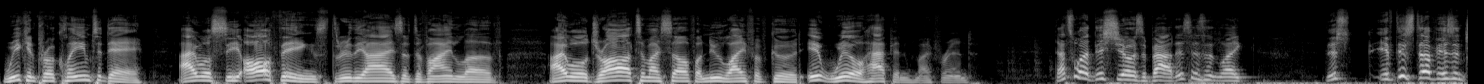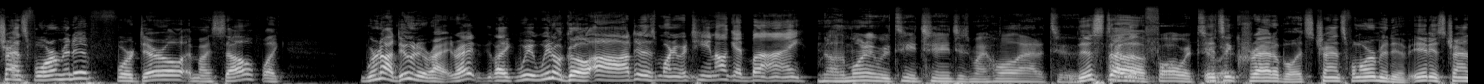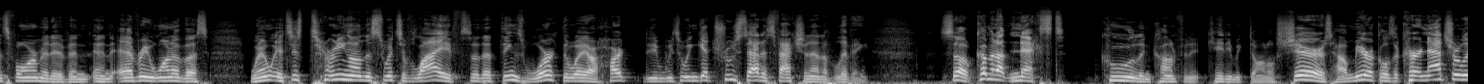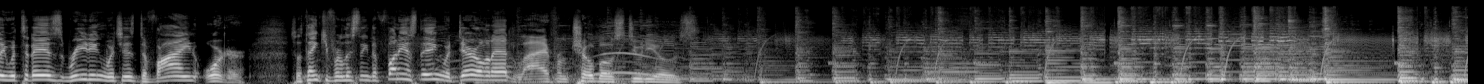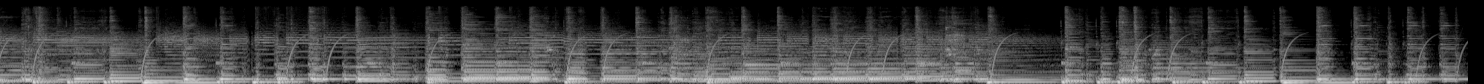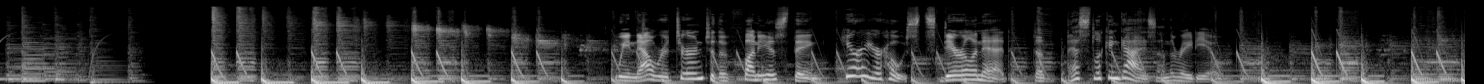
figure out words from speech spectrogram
We can proclaim today, I will see all things through the eyes of divine love. I will draw to myself a new life of good. It will happen, my friend. That's what this show is about. This isn't like this. If this stuff isn't transformative for Daryl and myself, like we're not doing it right, right? Like we, we don't go, oh, I'll do this morning routine, I'll get by. no, the morning routine changes my whole attitude. This stuff I look forward to it's it. incredible. It's transformative. It is transformative, and and every one of us, when we, it's just turning on the switch of life, so that things work the way our heart, so we can get true satisfaction out of living. So coming up next. Cool and confident, Katie McDonald shares how miracles occur naturally with today's reading, which is Divine Order. So, thank you for listening to Funniest Thing with Daryl and Ed live from Chobo Studios. We now return to the funniest thing. Here are your hosts, Daryl and Ed, the best looking guys on the radio. All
